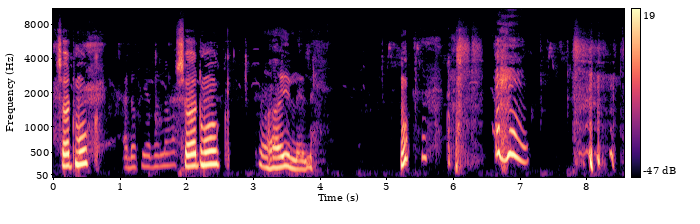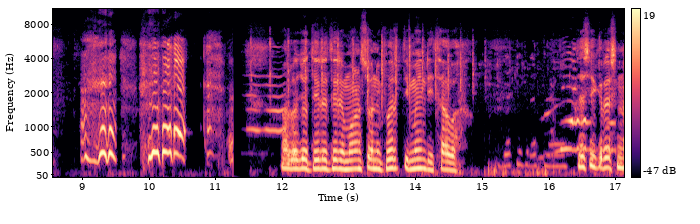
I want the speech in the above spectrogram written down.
શર્ટ મૂક આ ડોકિયા બનાવો શર્ટ મૂક હા એ લઈ લે મૂક હાલો જો ધીરે ધીરે માણસોની ભરતી માંડી થવા જય શ્રી કૃષ્ણ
